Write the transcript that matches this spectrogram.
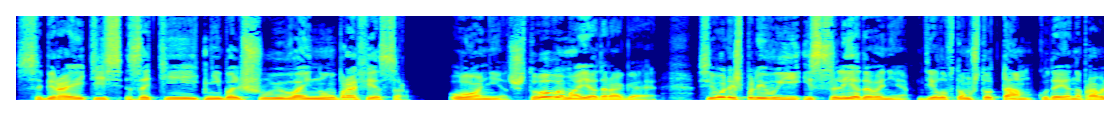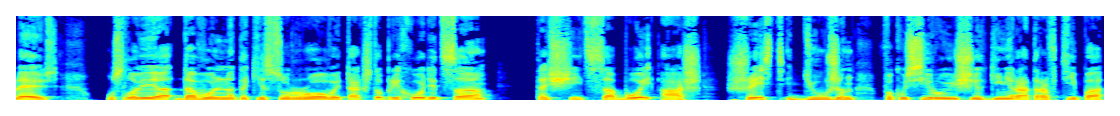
«Собираетесь затеять небольшую войну, профессор?» «О нет, что вы, моя дорогая! Всего лишь полевые исследования. Дело в том, что там, куда я направляюсь, условия довольно-таки суровы, так что приходится тащить с собой аж шесть дюжин фокусирующих генераторов типа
